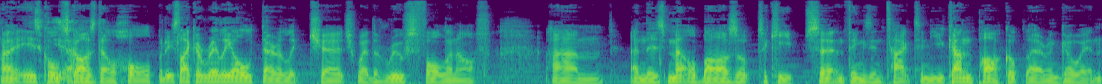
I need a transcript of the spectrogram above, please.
Uh, it is called Yeah. Scarsdale Hall, but it's like a really old derelict church where the roof's fallen off, um, and there's metal bars up to keep certain things intact, and you can park up there and go in.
